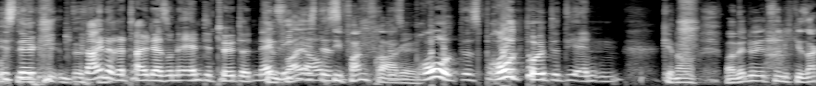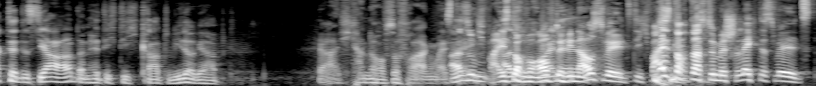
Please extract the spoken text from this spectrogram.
ist der die- das- kleinere Teil, der so eine Ente tötet. Nämlich war ja ist auch das, die Fangfrage. das Brot. Das Brot tötet die Enten. Genau. Weil wenn du jetzt nämlich gesagt hättest ja, dann hätte ich dich gerade wieder gehabt. Ja, ich kann doch auf so Fragen, Meister. Also- ich weiß also doch, worauf du hinaus willst. Ich weiß doch, dass du mir Schlechtes willst.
